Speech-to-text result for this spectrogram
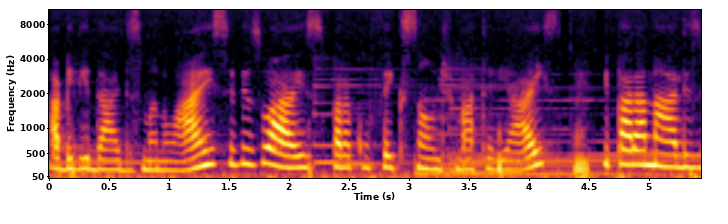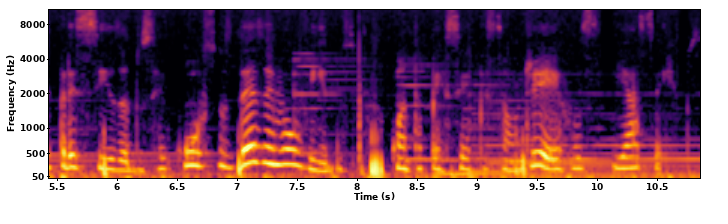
habilidades manuais e visuais para a confecção de materiais e para análise precisa dos recursos desenvolvidos quanto à percepção de erros e acertos.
